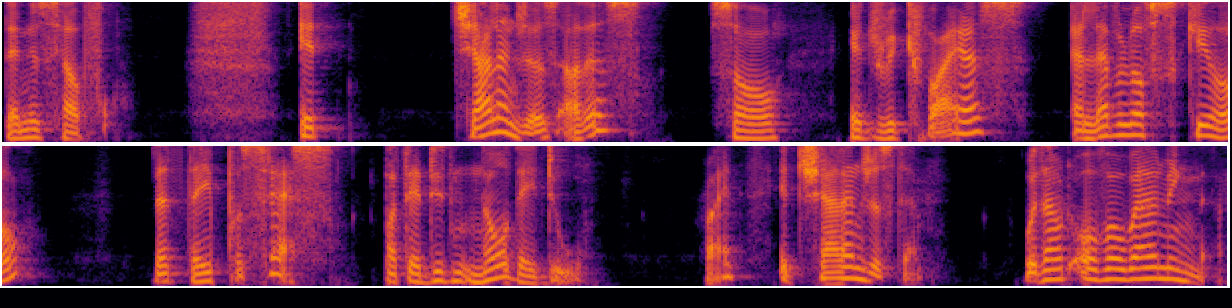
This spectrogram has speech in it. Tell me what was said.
then it's helpful. It challenges others, so it requires a level of skill that they possess, but they didn't know they do, right? It challenges them without overwhelming them.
